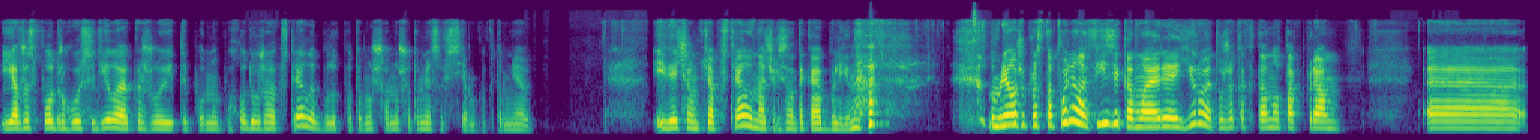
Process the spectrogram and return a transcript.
І я вже з подругою сиділа, я кажу, і типу, ну, походу, вже обстріли будуть, тому що ну що-то мені совсем как-то мне. И вечером у тебя обстрелы начались, она такая, блин. Ну, меня уже просто поняла, физика моя реагирует уже как-то, ну, так прям. Е...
